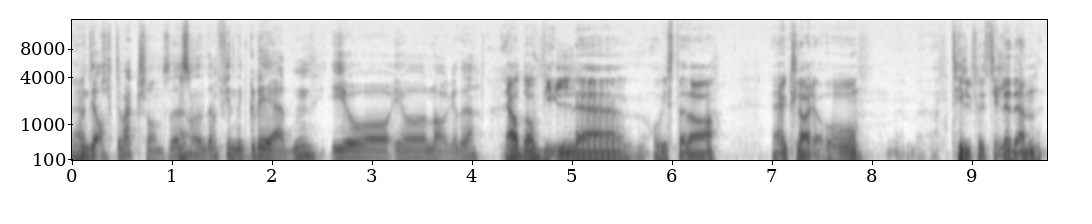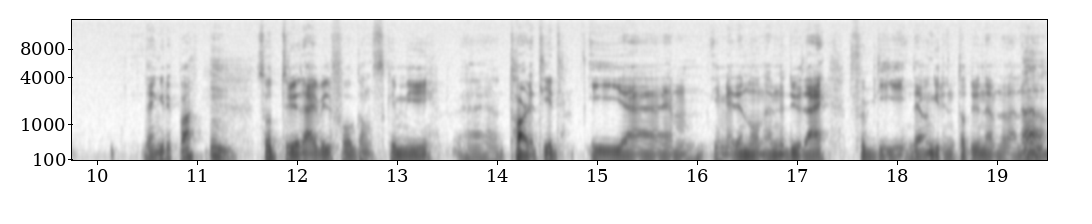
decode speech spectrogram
Ja. men de har alltid vært sånn. Så det sånn de finner gleden i å, i å lage det. Ja, og da vil eh, Og hvis jeg da klarer å tilfredsstille den, den gruppa, Mm. så tror jeg de vil få ganske mye eh, taletid i, eh, i media. Nå nevner du deg, fordi det er jo en grunn til at du nevner deg nå. Ja, ja.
